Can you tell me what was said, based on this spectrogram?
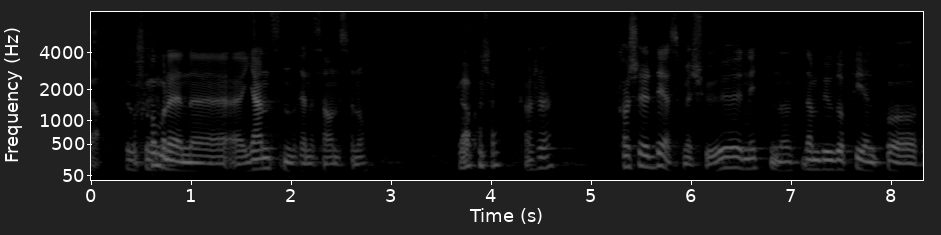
ja, det Kommer det en uh, Jensen-renessanse nå? Ja, kanskje. Kanskje Kanskje det er det som er 2019, den, den biografien får,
